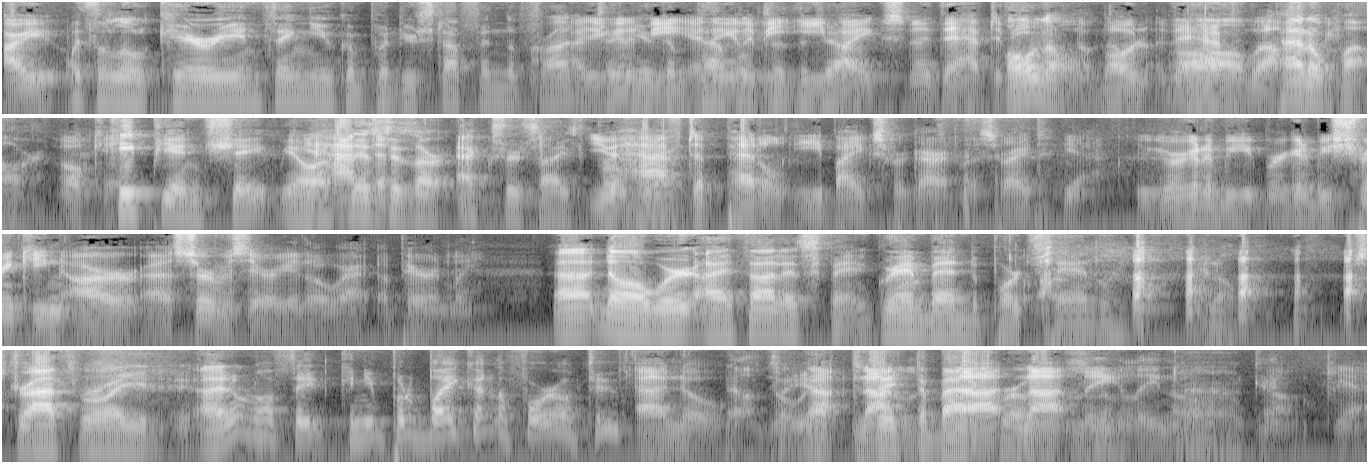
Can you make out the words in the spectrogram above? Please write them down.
Are you? With a little carrying thing, you can put your stuff in the front. Are you and going to you be? can Are they pedal going to be the e-bikes? They have to be. Oh no, Oh, no. they have. Oh, Well, pedal power. Okay. keep you in shape. You know, You this to- is our exercise. You program. have to pedal e-bikes regardless, right? Yeah. We're going to be we're going to be shrinking our uh, service area though, apparently. Uh, no, we're. I thought it's Span Grand Bend to Port Stanley. you know, Strathroy. I don't know if they can. You put a bike on the 402? Uh, no, No, no, so not, not, take the back not, road, not so- legally. No, Ah, okay. no, yeah.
